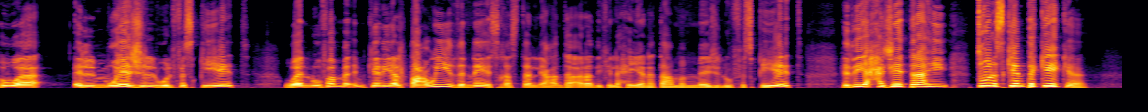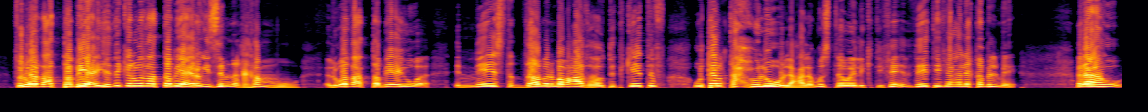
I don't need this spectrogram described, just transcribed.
هو المواجل والفسقيات وانه فما إمكانية لتعويض الناس خاصة اللي عندها أراضي فلاحية إنها تعمل ماجل وفسقيات هذه حاجات راهي تونس كانت كيكه في الوضع الطبيعي هذاك الوضع الطبيعي راه يلزمنا نخمو. الوضع الطبيعي هو الناس تتضامن مع بعضها وتتكاتف وتلقى حلول على مستوى الاكتفاء الذاتي في علاقه بالماء. راهو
